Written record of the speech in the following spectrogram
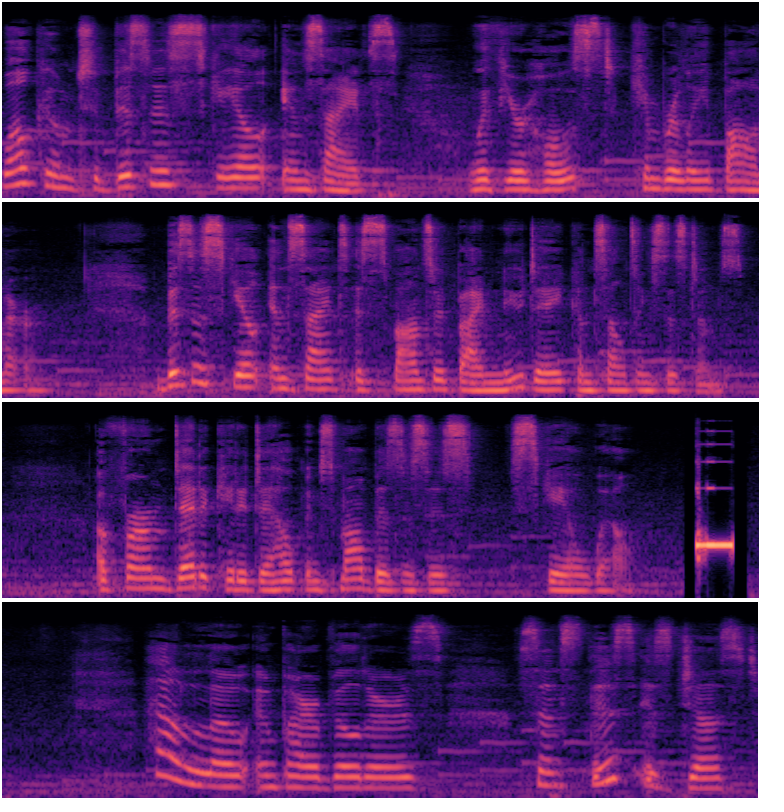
Welcome to Business Scale Insights with your host, Kimberly Bonner. Business Scale Insights is sponsored by New Day Consulting Systems, a firm dedicated to helping small businesses scale well. Hello, Empire Builders. Since this is just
